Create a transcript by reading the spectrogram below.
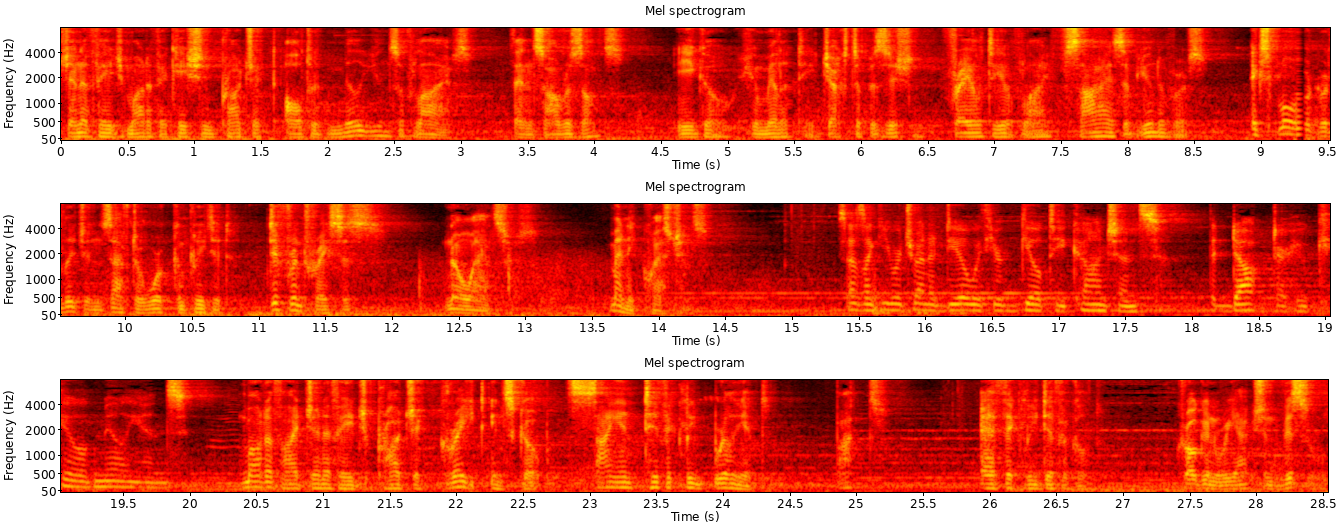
Genophage modification project altered millions of lives, then saw results. Ego, humility, juxtaposition, frailty of life, size of universe. Explored religions after work completed. Different races. No answers. Many questions. Sounds like you were trying to deal with your guilty conscience. The doctor who killed millions. Modified Genophage project great in scope, scientifically brilliant, but ethically difficult. Krogan reaction visceral,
